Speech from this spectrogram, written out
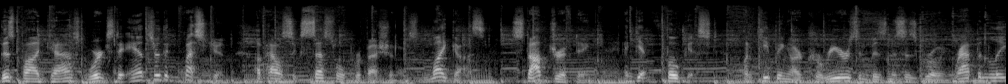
This podcast works to answer the question of how successful professionals like us stop drifting and get focused on keeping our careers and businesses growing rapidly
